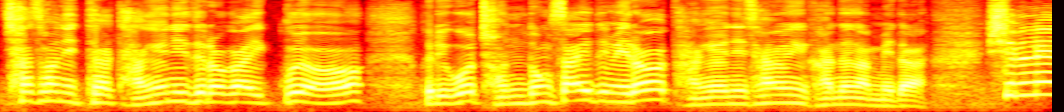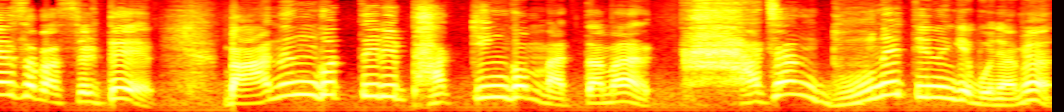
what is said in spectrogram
차선 이탈 당연히 들어가 있고요. 그리고 전동 사이드 미러 당연히 사용이 가능합니다. 실내에서 봤을 때 많은 것들이 바뀐 건 맞다만 가장 눈에 띄는 게 뭐냐면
